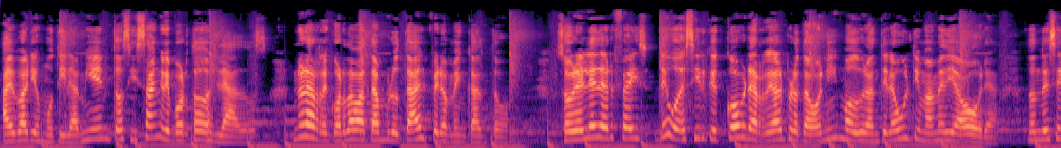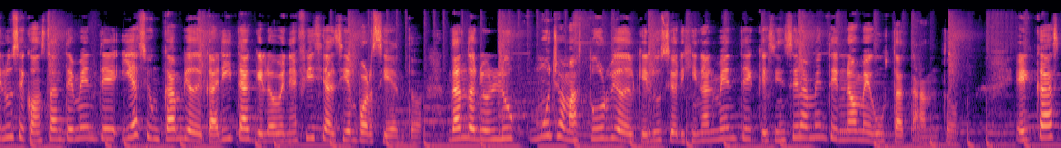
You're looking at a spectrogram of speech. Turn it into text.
Hay varios mutilamientos y sangre por todos lados. No la recordaba tan brutal, pero me encantó. Sobre Leatherface, debo decir que cobra real protagonismo durante la última media hora, donde se luce constantemente y hace un cambio de carita que lo beneficia al 100%, dándole un look mucho más turbio del que luce originalmente que sinceramente no me gusta tanto. El cast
